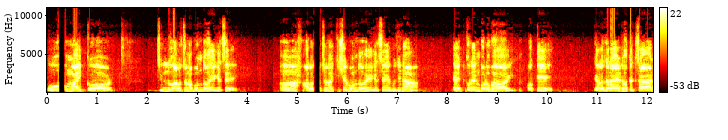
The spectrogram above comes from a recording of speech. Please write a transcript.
ও মাই গড, জিল্লু, আলোচনা বন্ধ হয়ে গেছে। আলোচনা কিসের বন্ধ হয়ে গেছে বুঝি না। অ্যাড করেন বড় ভাই। ওকে যারা যারা অ্যাড হতে চান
